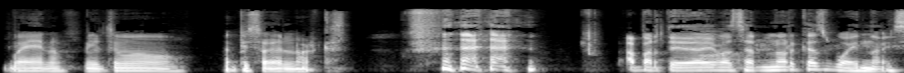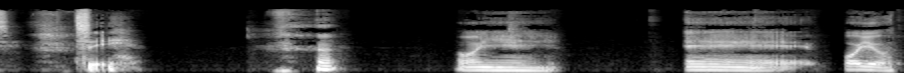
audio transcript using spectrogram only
Bueno, mi último episodio del Norcas. a partir de hoy va a ser Norcas White Noise. Sí. Oye, eh, Pollo,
